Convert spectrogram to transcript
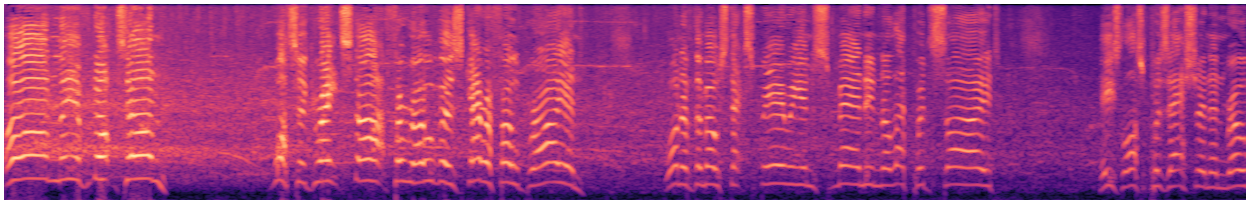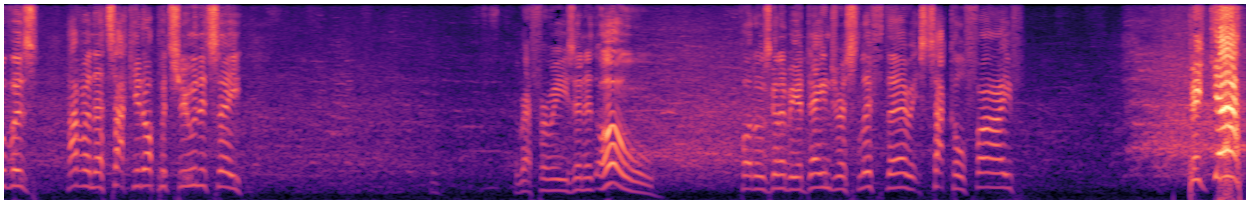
And Leigh have knocked! What a great start for Rovers. Gareth O'Brien, one of the most experienced men in the Leopard side. He's lost possession, and Rovers have an attacking opportunity. The referee's in it. Oh! Thought there was going to be a dangerous lift there. It's tackle five. Big gap!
